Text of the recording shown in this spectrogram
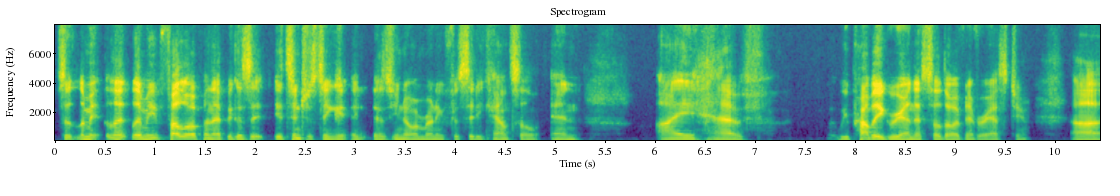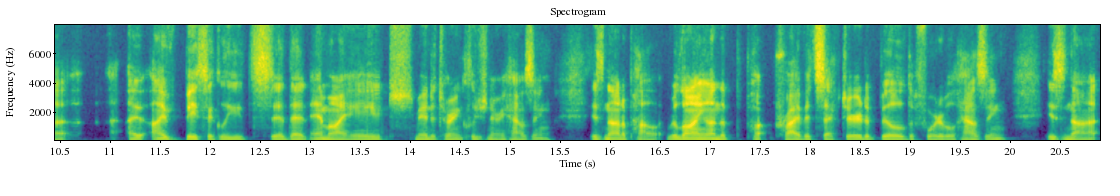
So let me let, let me follow up on that because it, it's interesting. As you know, I'm running for city council, and I have we probably agree on this, although I've never asked you. Uh, I, have basically said that MIH, mandatory inclusionary housing, is not a relying on the p- private sector to build affordable housing is not.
